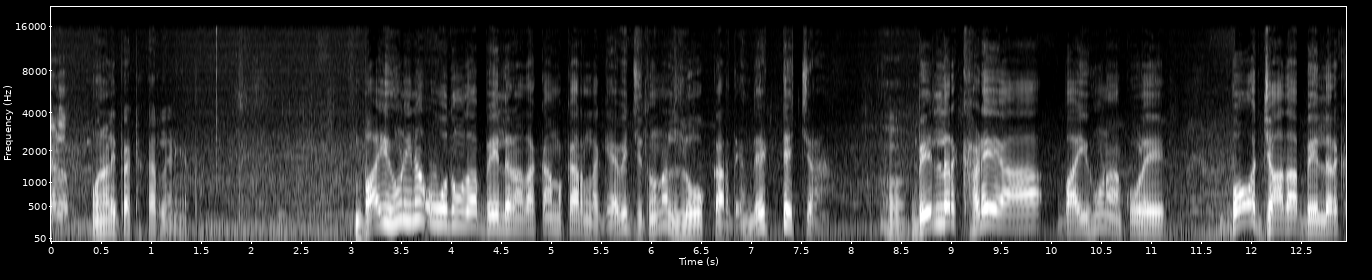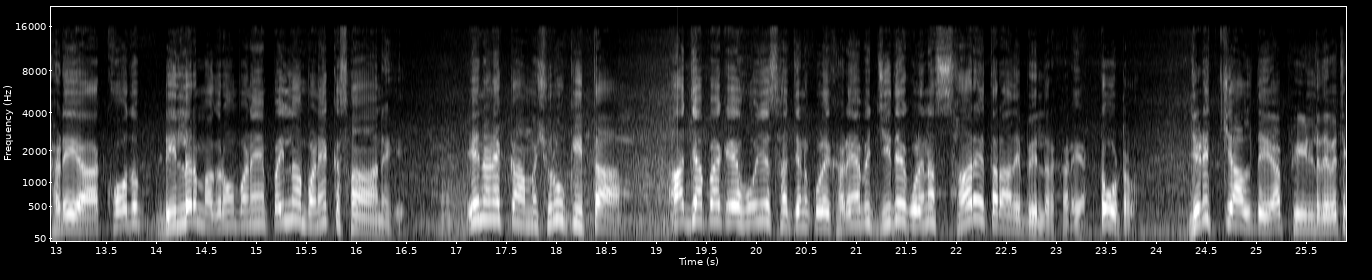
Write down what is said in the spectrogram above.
ਚਲੋ ਉਹਨਾਂ ਲਈ ਪਿੱਠ ਕਰ ਲੈਣੀ ਆਪਾਂ। ਬਾਈ ਹੁਣੀ ਨਾ ਉਦੋਂ ਦਾ ਬੇਲਰਾਂ ਦਾ ਕੰਮ ਕਰਨ ਲੱਗਿਆ ਵੀ ਜਦੋਂ ਨਾ ਲੋਕ ਕਰਦੇ ਹੁੰਦੇ ਟੀਚਰਾਂ। ਬੇਲਰ ਖੜੇ ਆ ਬਾਈ ਹੁਣਾਂ ਕੋਲੇ ਬਹੁਤ ਜ਼ਿਆਦਾ ਬੇਲਰ ਖੜੇ ਆ ਖੁਦ ਡੀਲਰ ਮਗਰੋਂ ਬਣੇ ਪਹਿਲਾਂ ਬਣੇ ਕਿਸਾਨ ਇਹ। ਇਹਨਾਂ ਨੇ ਕੰਮ ਸ਼ੁਰੂ ਕੀਤਾ। ਅੱਜ ਆਪਾਂ ਕਿ ਇਹੋ ਜਿਹੇ ਸੱਜਣ ਕੋਲੇ ਖੜੇ ਆ ਵੀ ਜਿਹਦੇ ਕੋਲੇ ਨਾ ਸਾਰੇ ਤਰ੍ਹਾਂ ਦੇ ਬੇਲਰ ਖੜੇ ਆ ਟੋਟਲ ਜਿਹੜੇ ਚੱਲਦੇ ਆ ਫੀਲਡ ਦੇ ਵਿੱਚ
